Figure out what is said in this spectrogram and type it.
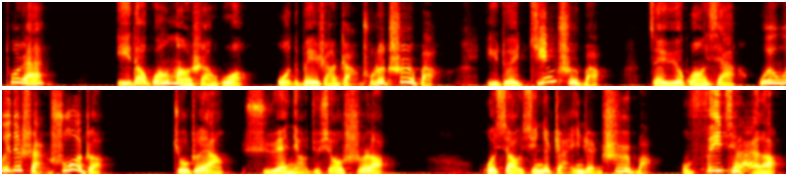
突然，一道光芒闪过。我的背上长出了翅膀，一对金翅膀在月光下微微的闪烁着。就这样，许愿鸟就消失了。我小心的展一展翅膀，我飞起来了，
